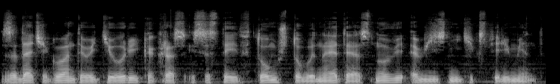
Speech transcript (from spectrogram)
Задача квантовой теории как раз и состоит в том, чтобы на этой основе объяснить эксперимент.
